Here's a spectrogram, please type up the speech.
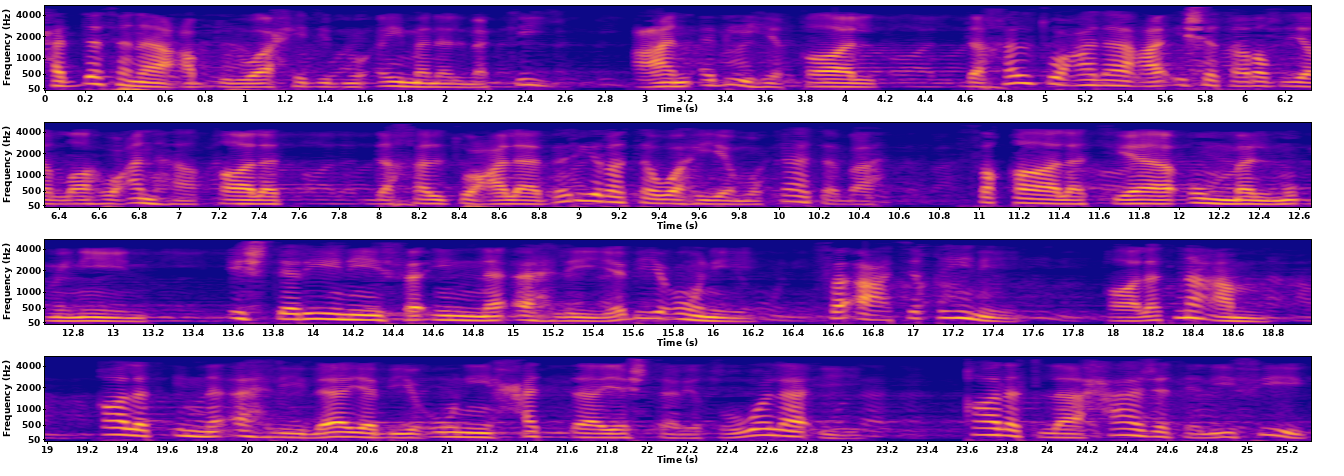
حدثنا عبد الواحد بن أيمن المكي عن أبيه قال دخلت على عائشة رضي الله عنها قالت دخلت على بريرة وهي مكاتبة. فقالت يا أم المؤمنين اشتريني فإن أهلي يبيعوني فأعتقيني. قالت نعم. قالت إن أهلي لا يبيعوني حتى يشترطوا ولائي. قالت لا حاجة لي فيك.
